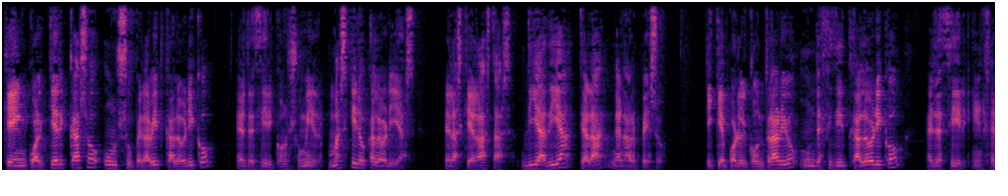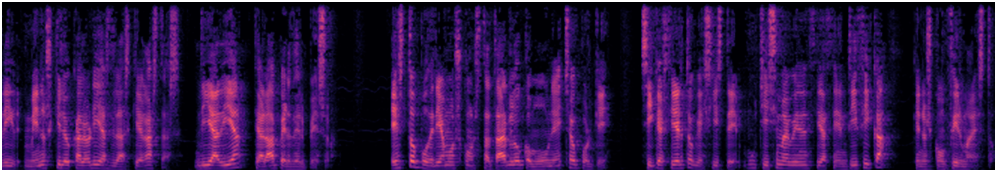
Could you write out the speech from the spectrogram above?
que en cualquier caso un superávit calórico, es decir, consumir más kilocalorías de las que gastas día a día, te hará ganar peso. Y que por el contrario, un déficit calórico, es decir, ingerir menos kilocalorías de las que gastas día a día, te hará perder peso. Esto podríamos constatarlo como un hecho porque sí que es cierto que existe muchísima evidencia científica que nos confirma esto.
